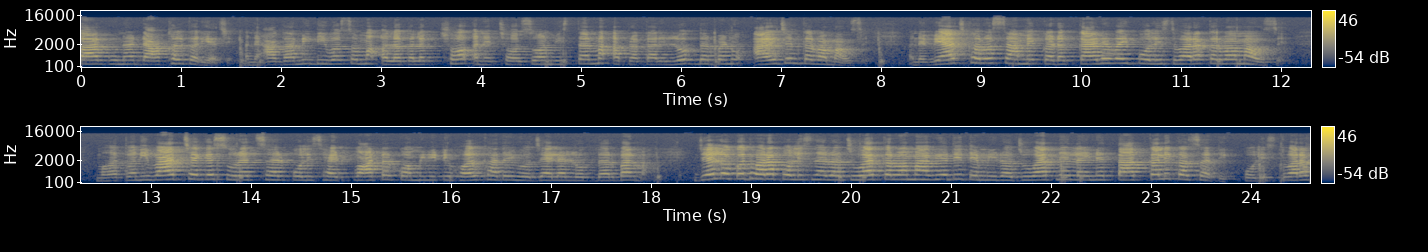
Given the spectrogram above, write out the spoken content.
બાર ગુના દાખલ કર્યા છે અને આગામી દિવસોમાં અલગ અલગ છ અને છ ઝોન વિસ્તારમાં આ પ્રકારે લોક દરબારનું આયોજન કરવામાં આવશે અને વ્યાજ ખરોજ સામે કડક કાર્યવાહી પોલીસ દ્વારા કરવામાં આવશે. મહત્વની વાત છે કે સુરત શહેર પોલીસ હેડક્વાર્ટર કોમ્યુનિટી હોલ ખાતે યોજાયેલા લોક દરબારમાં જે લોકો દ્વારા પોલીસને રજૂઆત કરવામાં આવી હતી તેમની રજૂઆતને લઈને તાત્કાલિક અસરથી પોલીસ દ્વારા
